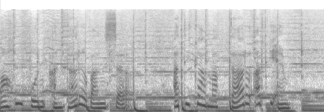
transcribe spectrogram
mahupun antarabangsa. Atika Maktar, RTM.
